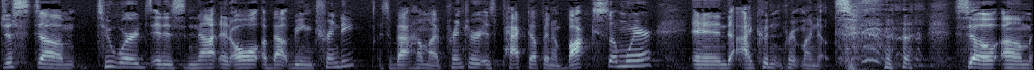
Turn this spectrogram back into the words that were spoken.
just um, two words it is not at all about being trendy. It's about how my printer is packed up in a box somewhere and I couldn't print my notes. so, um,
